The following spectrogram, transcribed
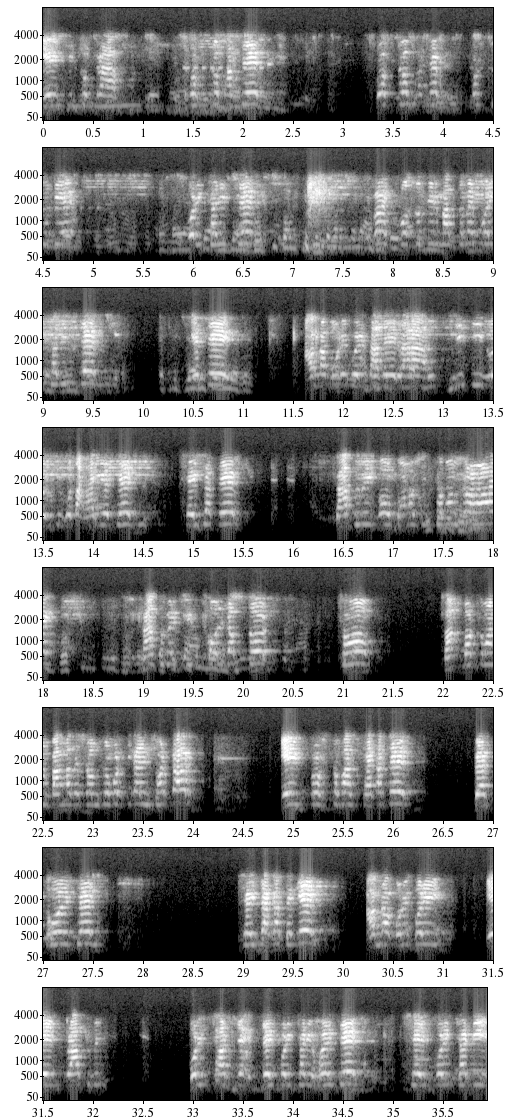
এই শিক্ষকরা ফাঁসের প্রশ্ন ফাঁসের প্রশ্ন দিয়ে পরীক্ষা দিচ্ছেন পদ্ধতির মাধ্যমে পরীক্ষা দিচ্ছেন এতে আমরা মনে করি তাদের যারা নীতি, নৈতিকতা হারিয়েছেন, সেই সাথে প্রাথমিক ও গণশিক্ষা মন্ত্রণালয়, প্রাথমিক শিক্ষা অধিদপ্তর সহ বর্তমান বাংলাদেশ অন্তর্বর্তীকালীন সরকার এই প্রশ্নবাদ ঠেকাতে ব্যর্থ হয়েছেন। সেই জায়গা থেকে আমরা মনে করি এই প্রাথমিক পরীক্ষার যে পরীক্ষাটি হয়েছে সেই পরীক্ষাটি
